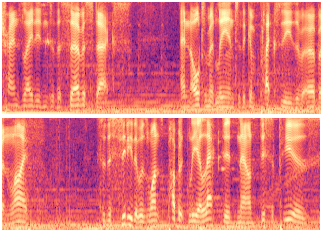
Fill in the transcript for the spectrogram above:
translated into the server stacks, and ultimately into the complexities of urban life. So the city that was once publicly elected now disappears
